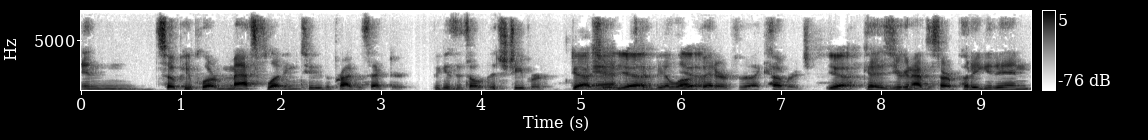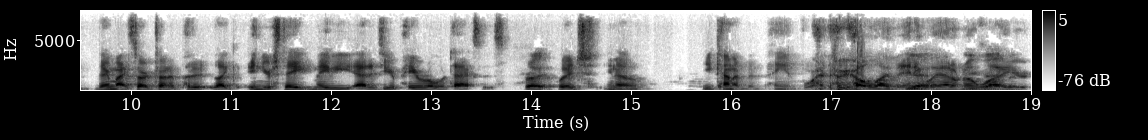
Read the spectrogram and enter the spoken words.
and so people are mass flooding to the private sector because it's a, it's cheaper gotcha. and yeah, it's going to be a lot yeah, better for that coverage Yeah, because you're going to have to start putting it in. They might start trying to put it like in your state, maybe add it to your payroll or taxes, right. which you know you kind of been paying for it your whole life anyway. I don't know why you're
